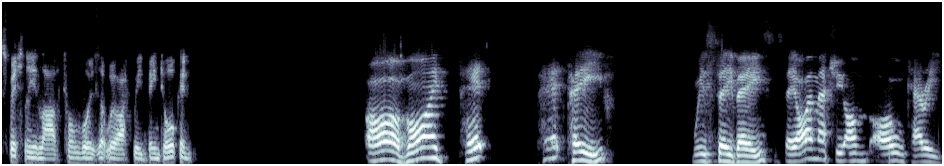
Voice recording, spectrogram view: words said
especially in large convoys that we're like we've been talking. Oh, my pet pet peeve with CBs, see, I'm actually I'm, I'll carry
